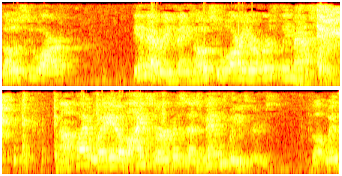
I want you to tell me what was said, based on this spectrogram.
those who are in everything, those who are your earthly masters, not by way of eye service as men pleasers, but with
